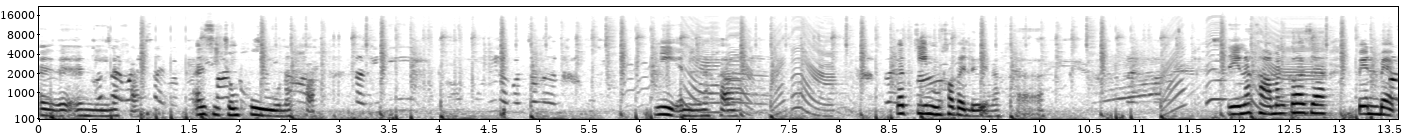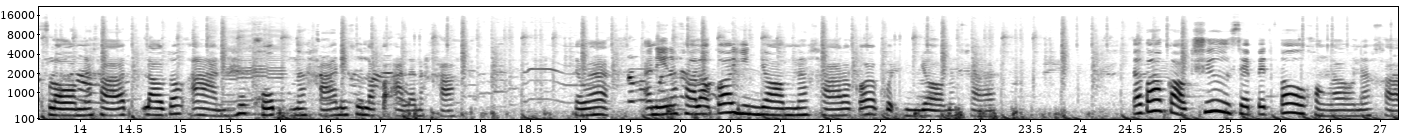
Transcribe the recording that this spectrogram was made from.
อันอันนี้นะคะ อันสีชมพูนะคะนี่อันนี้นะคะ ก็จิ้มเข้าไปเลยนะคะ นี้นะคะมันก็จะเป็นแบบฟอร์มนะคะ เราต้องอ่านให้ครบนะคะ นี่คือเราก็อ่านแล้วนะคะ แต่ว่าอันนี้นะคะเราก็ยินยอมนะคะ แล้วก็กดยินยอมนะคะ แล้วก็กรอกชื่อเซเปโตของเรานะคะ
